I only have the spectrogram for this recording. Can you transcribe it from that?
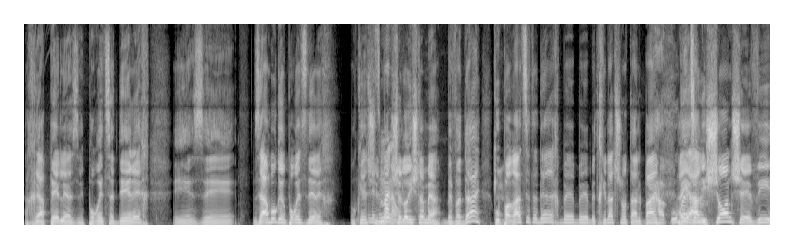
אחרי הפלא הזה, פורץ הדרך, אה, זה, זה המבורגר פורץ דרך. אוקיי? שלא, לזמנו. שלא ישתמע. בוודאי, הוא פרץ את הדרך ב- ב- בתחילת שנות האלפיים. הוא היה בעצם- הראשון שהביא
